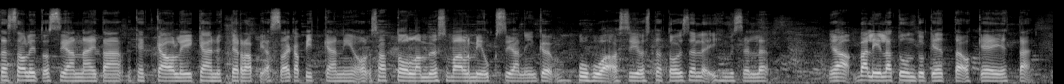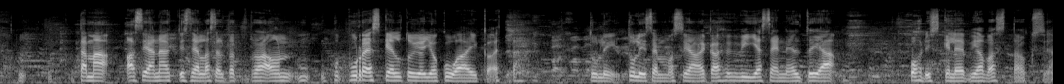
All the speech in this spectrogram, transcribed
Tässä oli tosiaan näitä, ketkä oli käynyt terapiassa aika pitkään, niin saattoi olla myös valmiuksia niin puhua asioista toiselle ihmiselle. Ja välillä tuntuikin, että okei, että tämä asia näytti sellaiselta, että tätä on pureskeltu jo joku aika, että tuli, tuli semmoisia aika hyvin jäsenneltyjä pohdiskelevia vastauksia.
